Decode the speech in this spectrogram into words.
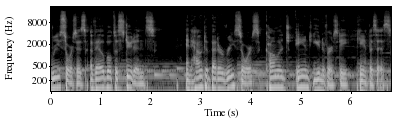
resources available to students, and how to better resource college and university campuses.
